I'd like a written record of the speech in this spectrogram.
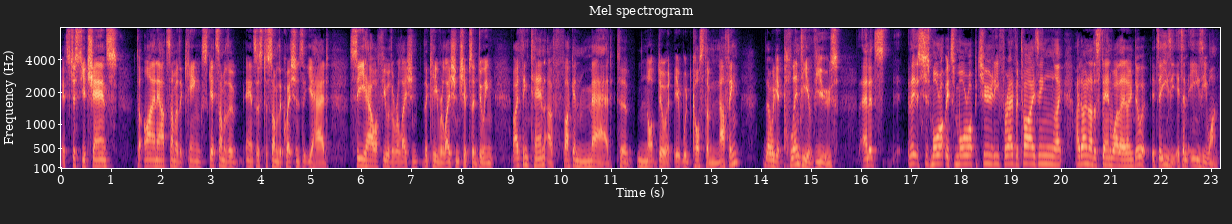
It's just your chance to iron out some of the kinks, get some of the answers to some of the questions that you had, see how a few of the relation, the key relationships are doing. I think 10 are fucking mad to not do it. It would cost them nothing. They would get plenty of views. And it's it's just more it's more opportunity for advertising like i don't understand why they don't do it. It's easy. It's an easy one.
